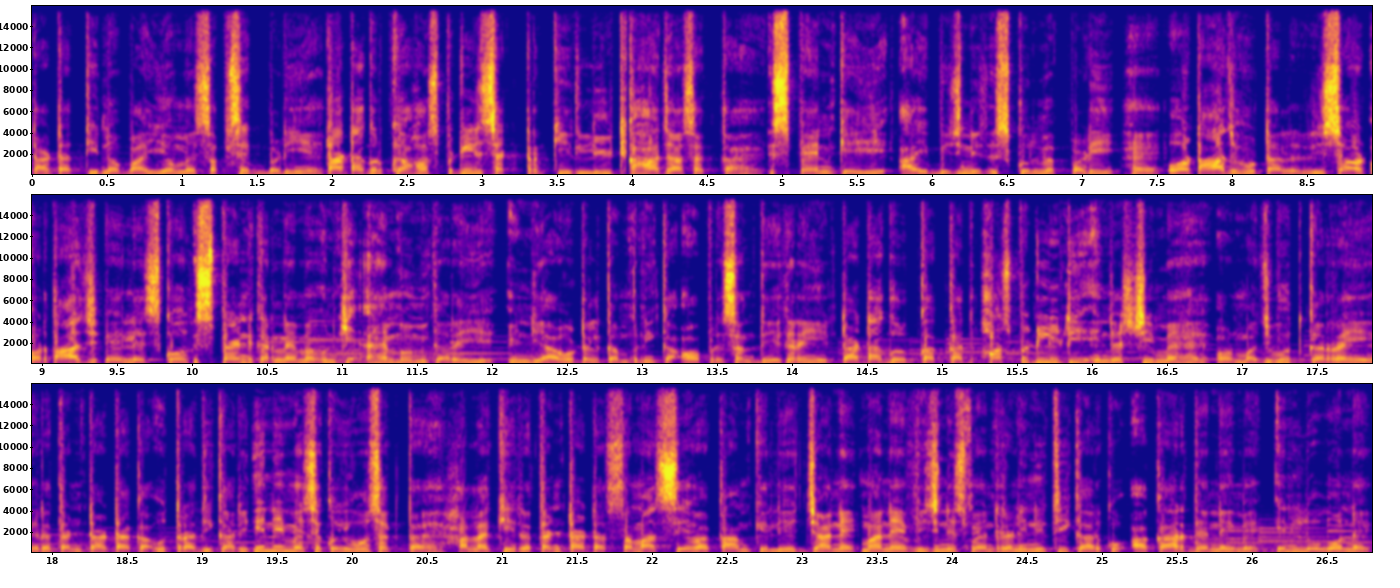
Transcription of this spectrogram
टाटा तीनों भाइयों में सबसे बड़ी है। टाटा ग्रुप के हॉस्पिटलिटी सेक्टर की लीड कहा जा सकता है। स्पेन के ही आई बिज़नेस स्कूल में पढ़ी है और ताज होटल, रिसोर्ट और ताज पैलेस को स्पेंड करने में उनकी अहम भूमिका रही है। इंडिया होटल कंपनी का ऑपरेशन देख रही है। टाटा ग्रुप का कद हॉस्पिटलिटी इंडस्ट्री में है और मज़बूत कर रहे हैं। रतन टाटा का उत्तराधिकारी इन्हीं में से कोई हो सकता है। हालाँकि रतन टाटा समाज सेवा काम के लिए जाने माने बिजनेसमैन रणनीतिकार को आकार देने में इन लोगों ने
